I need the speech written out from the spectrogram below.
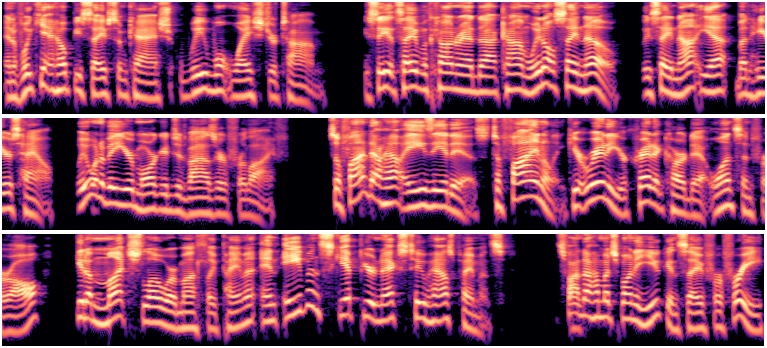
And if we can't help you save some cash, we won't waste your time. You see, at savewithconrad.com, we don't say no. We say not yet, but here's how. We want to be your mortgage advisor for life. So find out how easy it is to finally get rid of your credit card debt once and for all, get a much lower monthly payment, and even skip your next two house payments. Let's find out how much money you can save for free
